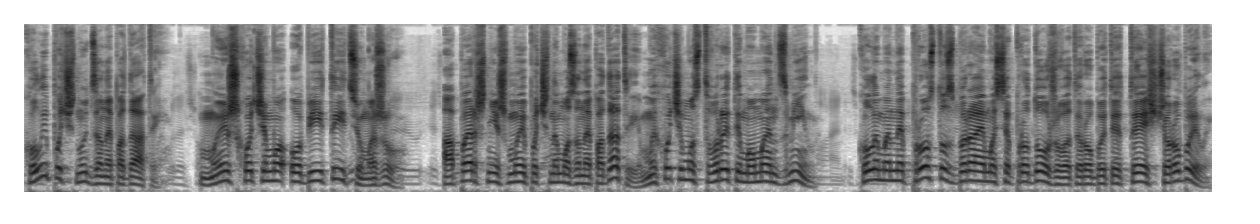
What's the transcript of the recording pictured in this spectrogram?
коли почнуть занепадати. Ми ж хочемо обійти цю межу. А перш ніж ми почнемо занепадати, ми хочемо створити момент змін, коли ми не просто збираємося продовжувати робити те, що робили,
